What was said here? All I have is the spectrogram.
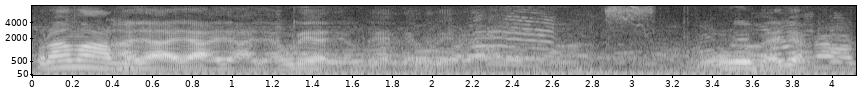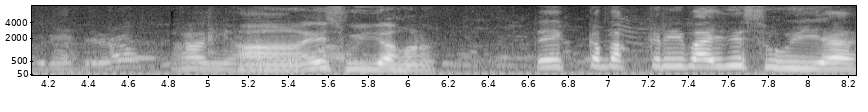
ਪੂਰਾ ਮਾਰ ਆ ਲੈ। ਜਾ ਆ ਜਾ ਆ ਜਾ, ਆ ਜਾ ਉਰੇ ਆ ਜਾ ਉਰੇ ਆ ਜਾ ਉਰੇ ਆ ਜਾ। ਉਰੇ ਬਹਿ ਜਾ। ਹਾਂ ਜੀ ਹਾਂ ਹਾਂ ਇਹ ਸੂਈ ਆ ਹੁਣ। ਤੇ ਇੱਕ ਬੱਕਰੀ ਬਾਈ ਦੀ ਸੂਈ ਆ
